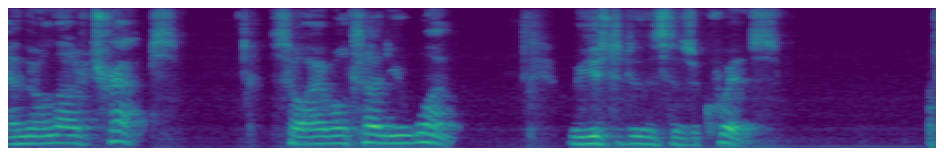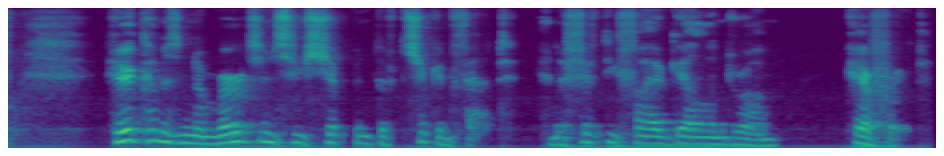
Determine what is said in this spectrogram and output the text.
and there are a lot of traps. So I will tell you one. We used to do this as a quiz. Here comes an emergency shipment of chicken fat in a 55 gallon drum, air freight.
